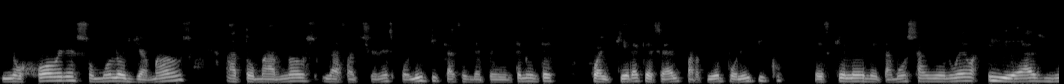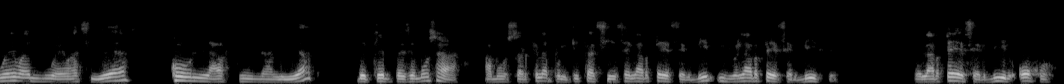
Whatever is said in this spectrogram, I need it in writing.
los jóvenes somos los llamados a tomarnos las acciones políticas, independientemente cualquiera que sea el partido político, es que le metamos sangre nueva, ideas nuevas, nuevas ideas, con la finalidad de que empecemos a, mostrar que la política sí es el arte de servir y no el arte de servirse. El arte de servir, ojo,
